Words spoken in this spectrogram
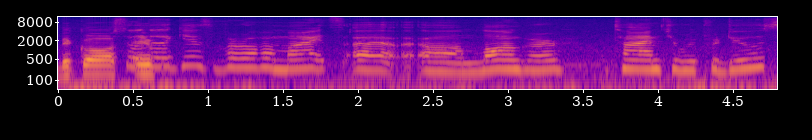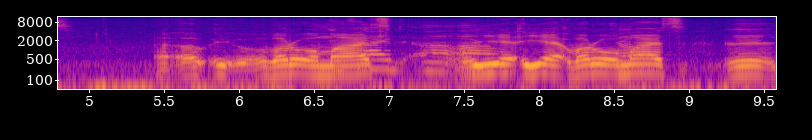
because So if that gives varroa mites a, um, longer time to reproduce. uh, uh, varroa mites Inside, uh, um, yeah yeah varroa mites uh,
